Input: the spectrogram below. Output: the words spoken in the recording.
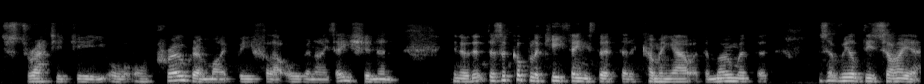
strategy or, or program might be for that organization. And, you know, there's a couple of key things that, that are coming out at the moment that there's a real desire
